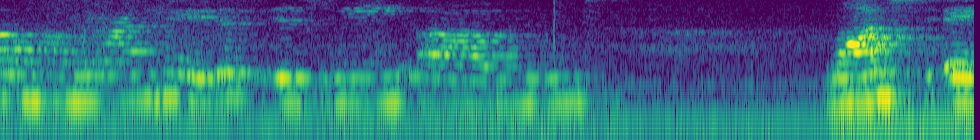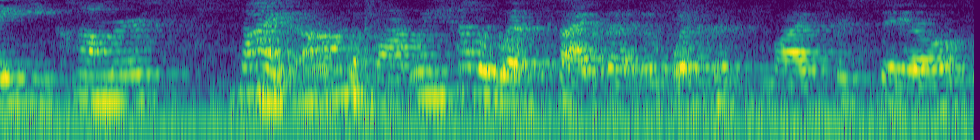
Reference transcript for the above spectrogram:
um, when we were on hiatus is we, um, launched a e-commerce site off of our, we had a website, but it wasn't live for sales.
